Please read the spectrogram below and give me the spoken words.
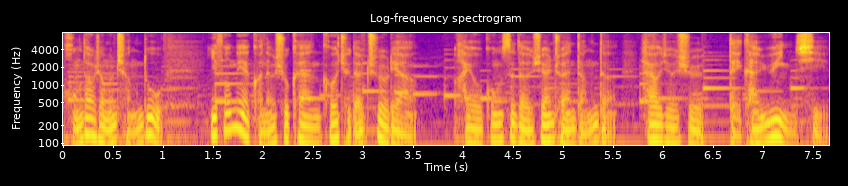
红到什么程度，一方面可能是看歌曲的质量，还有公司的宣传等等，还有就是得看运气。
